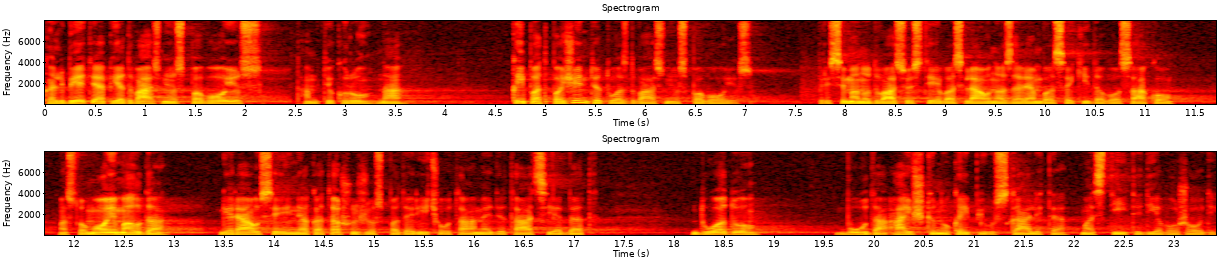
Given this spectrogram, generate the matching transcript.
kalbėti apie dvasinius pavojus tam tikrų, na, kaip atpažinti tuos dvasinius pavojus. Prisimenu dvasios tėvas Leonas Zaremba sakydavo, sako, mastomoji malda, geriausiai ne kad aš už jūs padaryčiau tą meditaciją, bet duodu būdą, aiškinu, kaip jūs galite mąstyti Dievo žodį.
